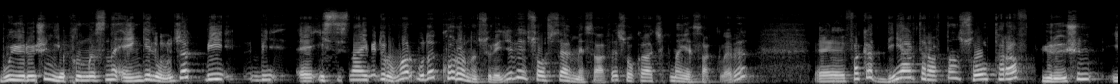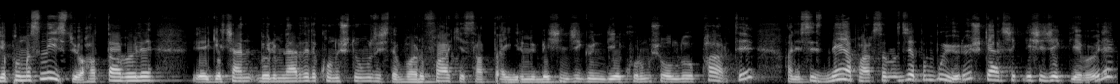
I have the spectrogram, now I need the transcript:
bu yürüyüşün yapılmasına engel olacak bir bir e, istisnai bir durum var. Bu da korona süreci ve sosyal mesafe, sokağa çıkma yasakları. E, fakat diğer taraftan sol taraf yürüyüşün yapılmasını istiyor. Hatta böyle e, geçen bölümlerde de konuştuğumuz işte Varoufakis hatta 25. gün diye kurmuş olduğu parti hani siz ne yaparsanız yapın bu yürüyüş gerçekleşecek diye böyle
